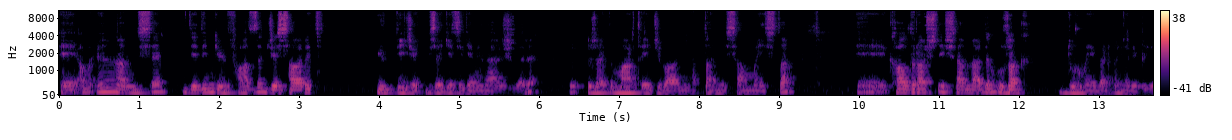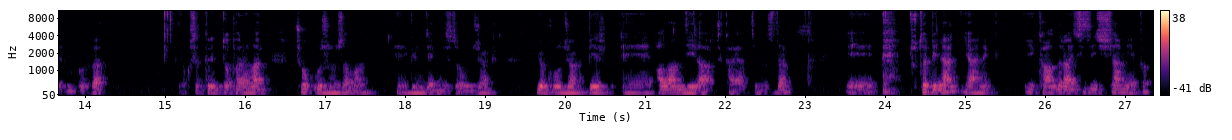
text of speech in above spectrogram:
E, ama en önemlisi dediğim gibi fazla cesaret yükleyecek bize gezegen enerjileri. Özellikle Mart ayı civarında hatta Nisan-Mayıs'ta e, kaldıraçlı işlemlerden uzak durmayı ben önerebilirim burada. Yoksa kripto paralar çok uzun zaman e, gündemimizde olacak. Yok olacak bir e, alan değil artık hayatımızda. E, tutabilen yani kaldıraçsız işlem yapıp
